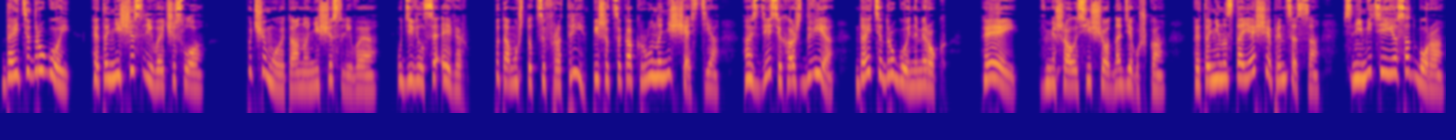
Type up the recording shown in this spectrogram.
«Дайте другой! Это несчастливое число!» «Почему это оно несчастливое?» — удивился Эвер. «Потому что цифра три пишется как руна несчастья, а здесь их аж две. Дайте другой номерок». «Эй!» — вмешалась еще одна девушка. «Это не настоящая принцесса. Снимите ее с отбора».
